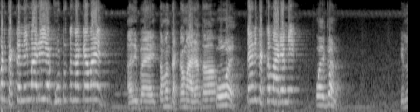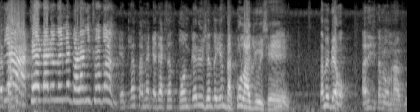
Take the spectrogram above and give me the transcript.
પણ ધક્કા નહીં મારી યાર ખોટું તો ના કહેવાય. અરે ભાઈ તમને ધક્કા માર્યા તો? ઓય તેણે ધક્કા માર્યા મેં. ઓય કણ એટલે હાથે અડાડ્યો નહીં મેં ગળાની ચોગન. એટલે તમે કદાચ ઓમ કર્યું છે ને તો એને ધક્કું લાગ્યું છે. તમે બેહો. હરીજી તમે હમણાં આવજો.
